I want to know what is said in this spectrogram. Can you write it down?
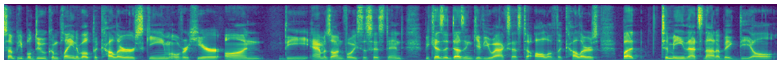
some people do complain about the color scheme over here on the Amazon voice assistant because it doesn't give you access to all of the colors, but to me that's not a big deal.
